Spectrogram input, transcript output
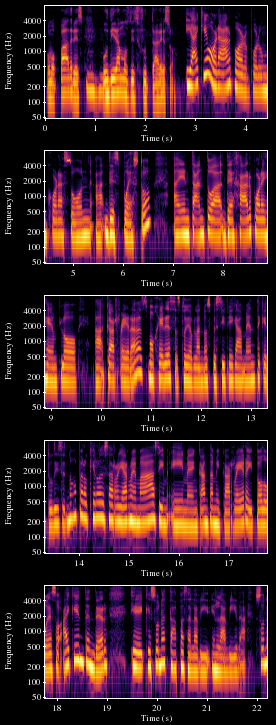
como padres pudiéramos disfrutar eso. Y hay que orar por, por un corazón uh, dispuesto uh, en tanto a dejar, por ejemplo, carreras, mujeres, estoy hablando específicamente, que tú dices, no, pero quiero desarrollarme más y, me encanta mi carrera y todo eso. Hay que entender que, son etapas la en la vida, son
